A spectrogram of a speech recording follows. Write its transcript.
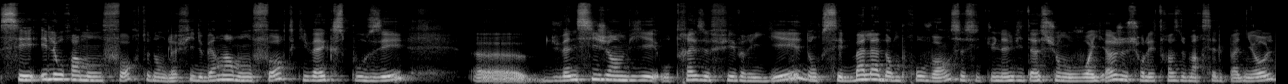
C'est Elora Montfort, donc la fille de Bernard Montfort, qui va exposer euh, du 26 janvier au 13 février. Donc, c'est Balade en Provence. C'est une invitation au voyage sur les traces de Marcel Pagnol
